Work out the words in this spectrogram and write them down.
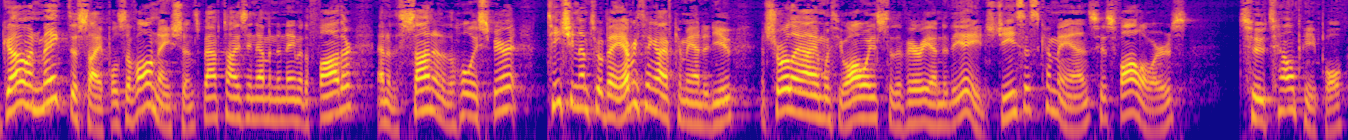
Go and make disciples of all nations, baptizing them in the name of the Father, and of the Son, and of the Holy Spirit, teaching them to obey everything I have commanded you, and surely I am with you always to the very end of the age. Jesus commands His followers to tell people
